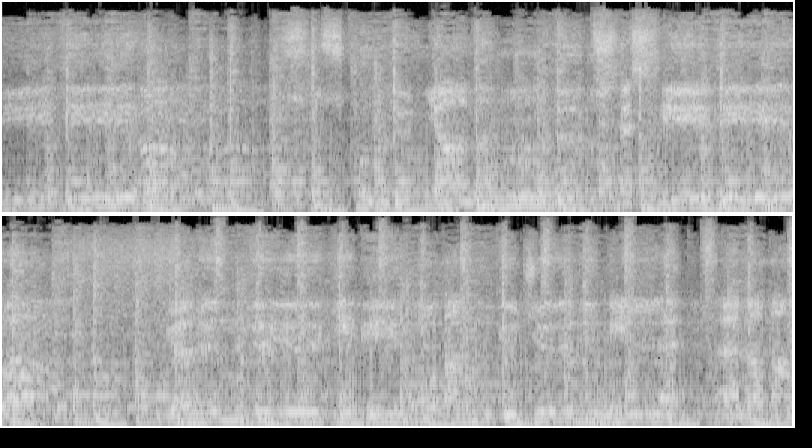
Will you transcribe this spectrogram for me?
sesidir o Suskun dünyanın sesidir o Göründüğü gibi olan gücünü milletten alan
